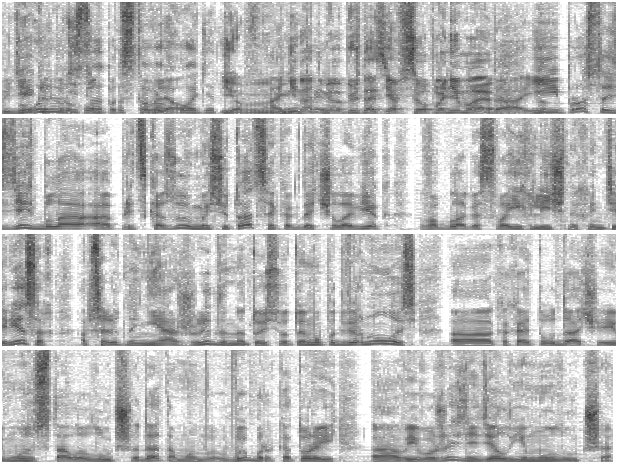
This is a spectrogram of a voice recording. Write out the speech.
людей, которых он подставлял. выходят. Я, Они не надо при- меня убеждать, я все понимаю. Да, Но- и просто здесь была а, предсказуемая ситуация, когда человек во благо своих личных интересах абсолютно неожиданно, то есть вот ему подвернулась а, какая-то удача, ему стало лучше, да, там он выбор, который а, в его жизни делал ему лучше,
